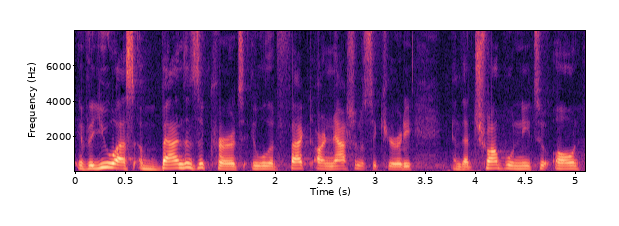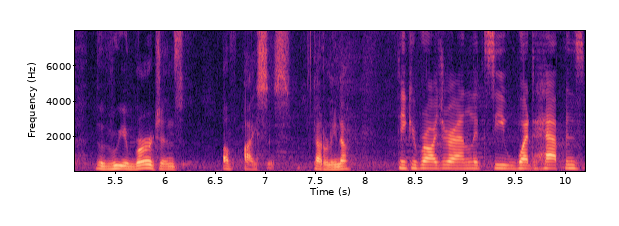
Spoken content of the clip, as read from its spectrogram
if the U.S. abandons the Kurds, it will affect our national security and that Trump will need to own the reemergence of ISIS. Carolina. Thank you, Roger. And let's see what happens.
